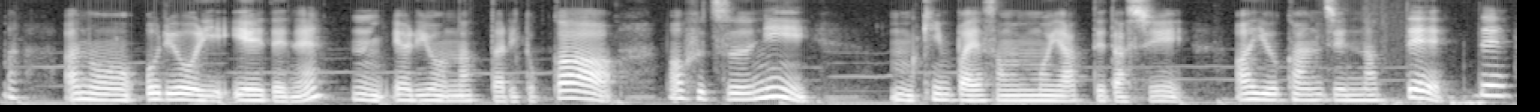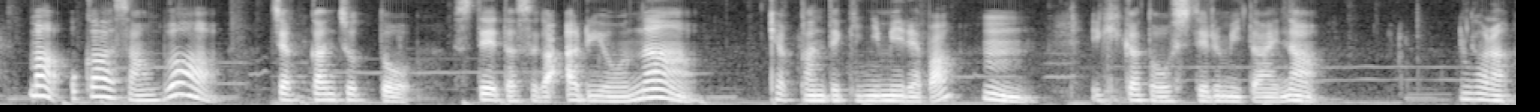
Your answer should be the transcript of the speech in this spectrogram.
まあ、あのお料理家でね、うん、やるようになったりとか、まあ、普通に、うん、キンパ屋さんもやってたしああいう感じになってでまあお母さんは若干ちょっとステータスがあるような客観的に見れば、うん、生き方をしてるみたいなだから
